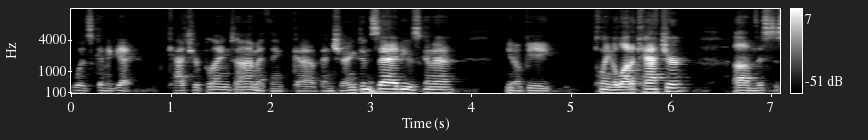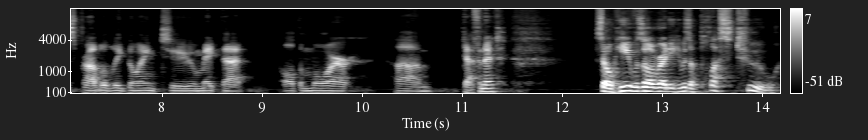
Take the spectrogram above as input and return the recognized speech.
was going to get catcher playing time. I think uh, Ben Cherington said he was going to, you know, be playing a lot of catcher. Um, this is probably going to make that all the more um, definite. So he was already he was a plus two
